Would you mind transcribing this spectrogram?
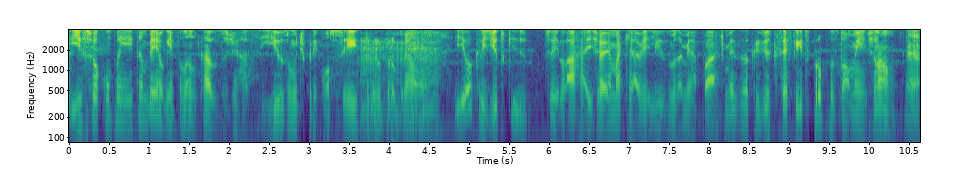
Isso eu acompanhei também, alguém falando casos de racismo, de preconceito no programa. é. E eu acredito que, sei lá, aí já é maquiavelismo da minha parte, mas eu acredito que isso é feito propositalmente, não? É,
